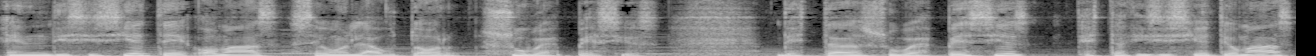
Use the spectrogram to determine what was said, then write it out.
en 17 o más, según el autor, subespecies. De estas subespecies, de estas 17 o más,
